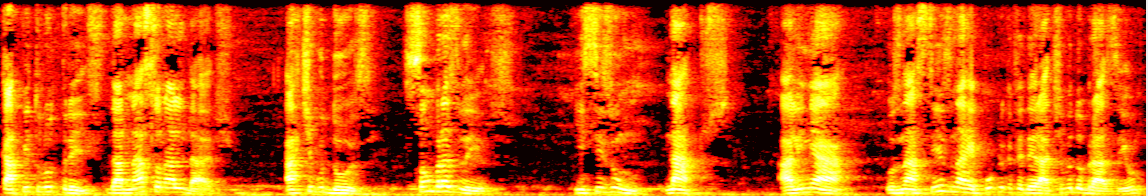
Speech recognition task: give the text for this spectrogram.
Capítulo 3 da nacionalidade. Artigo 12. São brasileiros. Inciso 1. Natos. A linha A. Os nascidos na República Federativa do Brasil,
